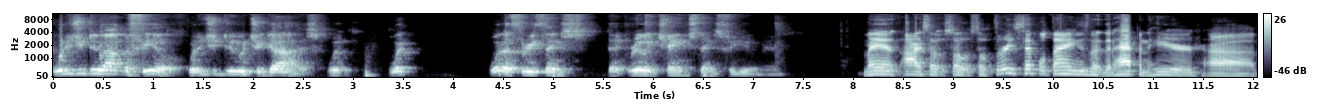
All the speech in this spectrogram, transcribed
What did you do out in the field? What did you do with your guys? What what what are three things that really changed things for you, man? Man, all right. So so so three simple things that that happened here, uh,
